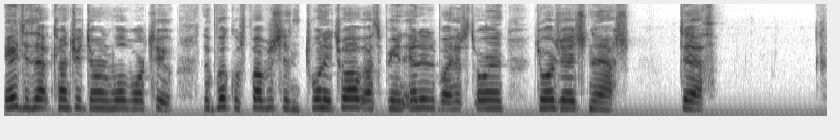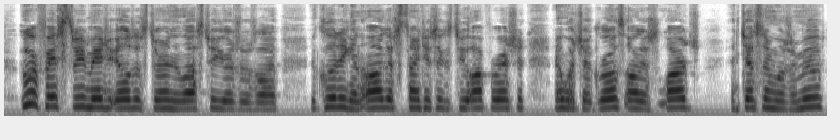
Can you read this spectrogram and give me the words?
aid to that country during World War II. The book was published in 2012 after being edited by historian George H. Nash. Death. Hoover faced three major illnesses during the last two years of his life, including an August 1962 operation in which a growth on his large intestine was removed.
